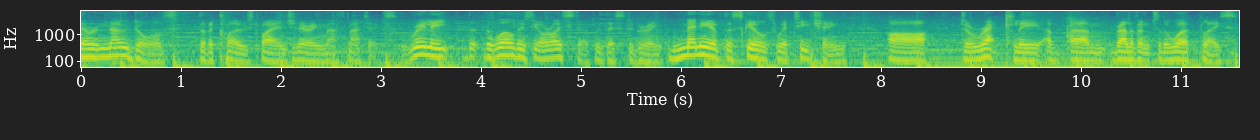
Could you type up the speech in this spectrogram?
There are no doors that are closed by engineering mathematics. Really, the, the world is your oyster with this degree. Many of the skills we're teaching are directly um, relevant to the workplace.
